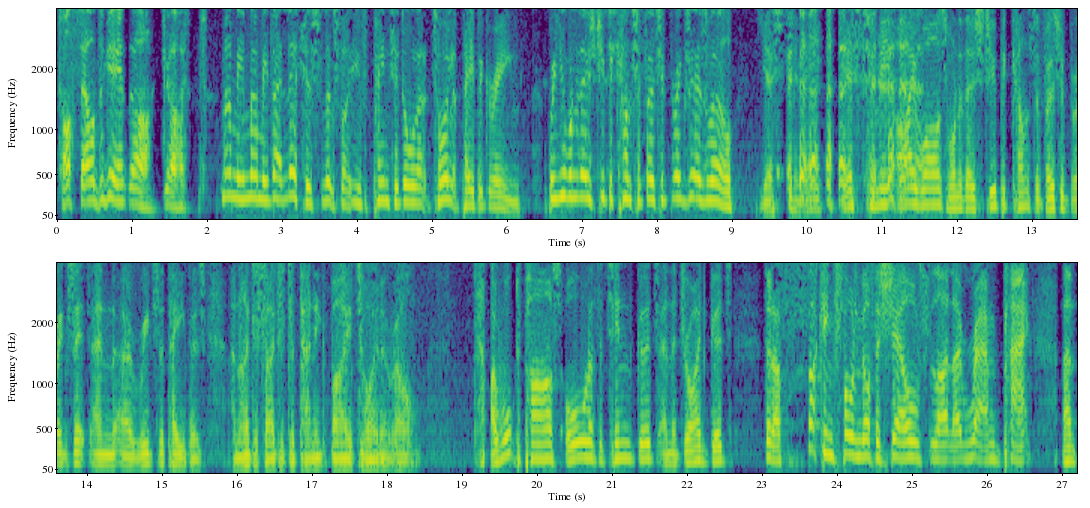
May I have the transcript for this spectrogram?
toss salads again. Oh God, Mummy, mummy, that lettuce looks like you've painted all that toilet paper green. Were you one of those stupid cunts that voted Brexit as well? Yes, Timmy. yes, Timmy, I was one of those stupid cunts that voted Brexit and uh, reads the papers, and I decided to panic buy toilet roll. I walked past all of the tinned goods and the dried goods that are fucking falling off the shelves like like ram packed. Um,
